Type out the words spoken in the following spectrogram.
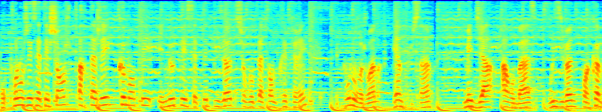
Pour prolonger cet échange, partagez, commentez et notez cet épisode sur vos plateformes préférées pour nous rejoindre, rien de plus simple, media.wizevent.com.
